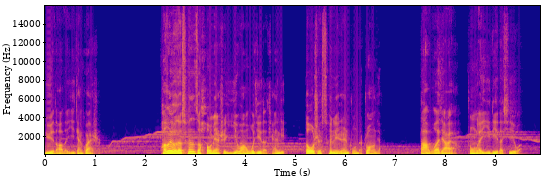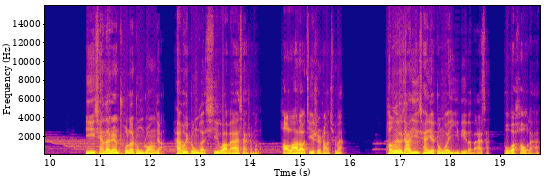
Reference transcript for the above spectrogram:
遇到的一件怪事。朋友的村子后面是一望无际的田地，都是村里人种的庄稼。大伯家呀，种了一地的西瓜。以前的人除了种庄稼，还会种个西瓜、白菜什么的，好拉到集市上去卖。朋友家以前也种过一地的白菜，不过后来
